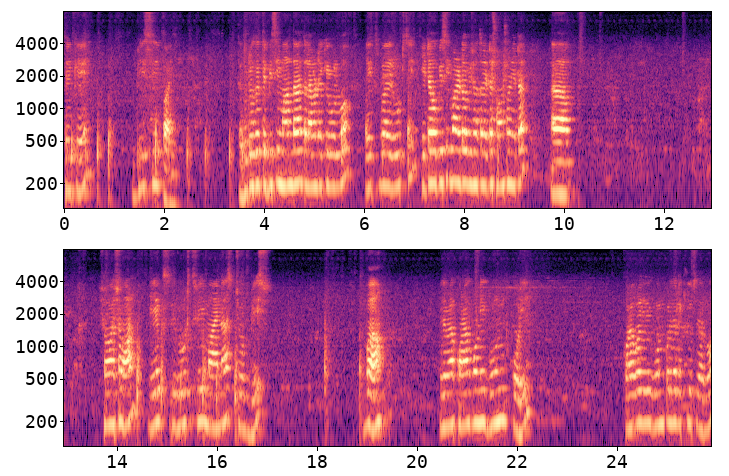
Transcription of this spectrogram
থেকে বিসি পাই। তা দুটো ক্ষেত্রে বিসি মান দেওয়া তাহলে আমরা এটাকে বলব এক্স বাই রুট সি এটাও বিসি মান, এটাও বিসি তাহলে এটা সমান এটা সমান সমান এক্স রুট থ্রি মাইনাস চব্বিশ বা যদি আমরা কণাকণি গুণ করি কণাকণি যদি গুণ করি তাহলে কী হচ্ছে দেখো?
